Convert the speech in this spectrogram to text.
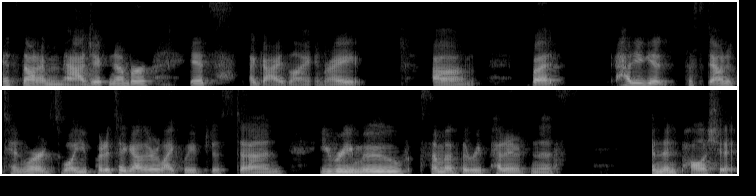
it's not a magic number, it's a guideline, right? Um, but how do you get this down to 10 words? Well, you put it together like we've just done, you remove some of the repetitiveness and then polish it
